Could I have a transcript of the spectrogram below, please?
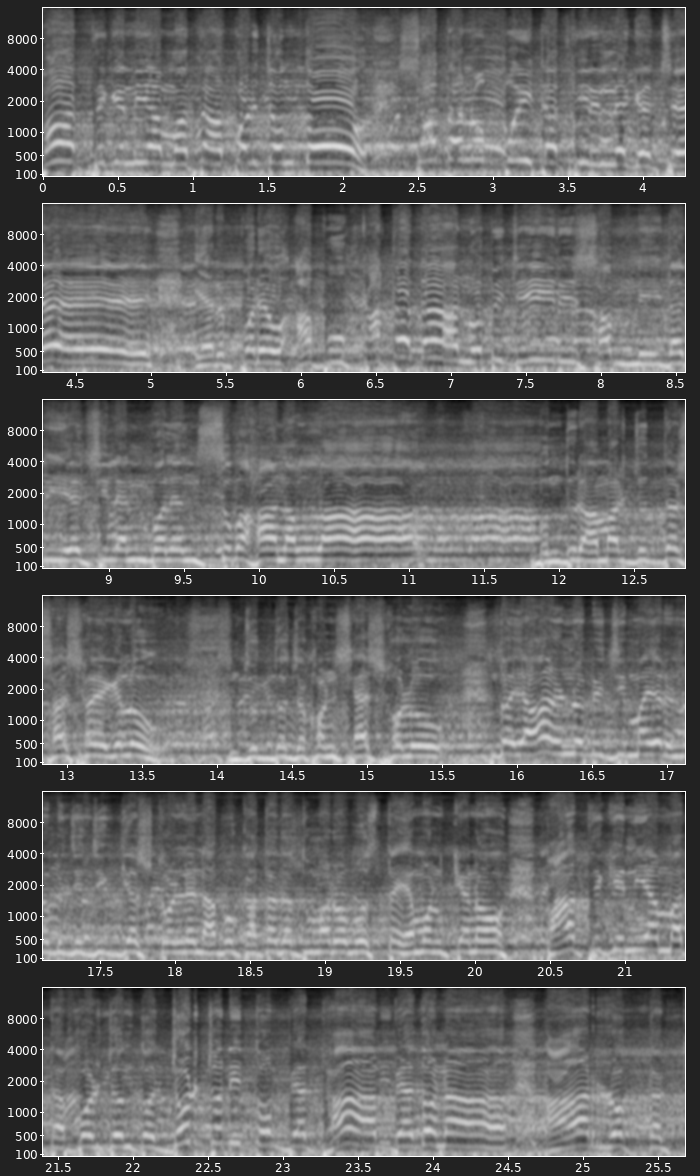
পা থেকে নিয়ে মাথা পর্যন্ত সাতানব্বইটা তীর লেগেছে। এরপরেও আবু কাতাদা নবীজির সামনে দাঁড়িয়েছিলেন বলেন সুবাহান আল্লাহ বন্ধুরা, আমার যুদ্ধ শেষ হয়ে গেল। যুদ্ধ যখন শেষ হলো, দয়ার নবীজি, মায়ের নবীজি জিজ্ঞেস করলেন, আবু কাতাদা, তোমার অবস্থা এমন কেন? পা থেকে নিয়ে মাথা পর্যন্ত জর্জরিত ব্যথা, বেদনা আর রক্তাক্ত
